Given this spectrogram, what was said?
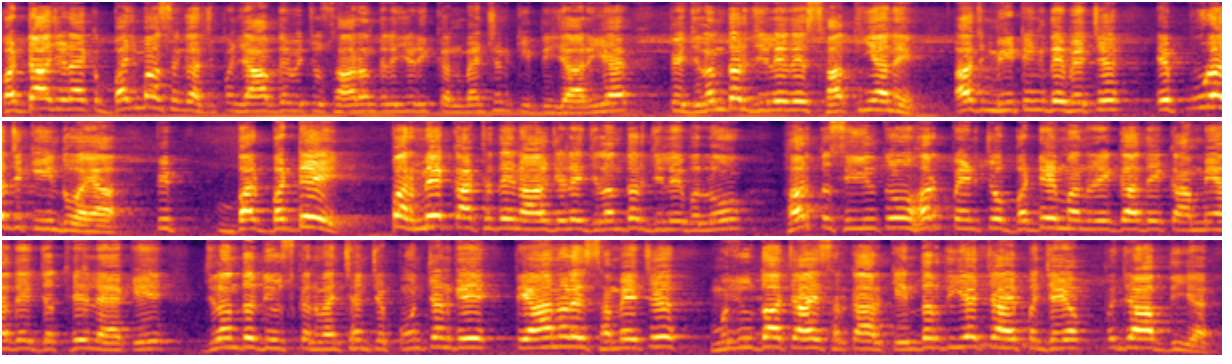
ਵੱਡਾ ਜਿਹੜਾ ਇੱਕ ਵੱਜਵਾਂ ਸੰਘਰਸ਼ ਪੰਜਾਬ ਦੇ ਵਿੱਚ ਉਸਾਰਨ ਦੇ ਲਈ ਜਿਹੜੀ ਕਨਵੈਨਸ਼ਨ ਕੀਤੀ ਜਾ ਰਹੀ ਹੈ ਤੇ ਜਲੰਧਰ ਜ਼ਿਲ੍ਹੇ ਦੇ ਸਾਥੀਆਂ ਨੇ ਅੱਜ ਮੀਟਿੰਗ ਦੇ ਵਿੱਚ ਇਹ ਪੂਰਾ ਯਕੀਨ ਦਵਾਇਆ ਵੀ ਬ- ਵੱਡੇ ਭਰਮੇ ਇਕੱਠ ਦੇ ਨਾਲ ਜਿਹੜੇ ਜਲੰਧਰ ਜ਼ਿਲ੍ਹੇ ਵੱਲੋਂ ਹਰ ਤਹਿਸੀਲ ਤੋਂ, ਹਰ ਪਿੰਡ ਚੋਂ ਵੱਡੇ ਮਨਰੇਗਾ ਦੇ ਕਾਮਿਆਂ ਦੇ ਜੱਥੇ ਲੈ ਕੇ ਜਲੰਧਰ ਦੀ ਉਸ ਕਨਵੈਨਸ਼ਨ 'ਚ ਪਹੁੰਚਣਗੇ। ਤੇ ਆਉਣ ਵਾਲੇ ਸਮੇਂ 'ਚ ਮੌਜੂਦਾ ਚਾਹੇ ਸਰਕਾਰ ਕੇਂਦਰ ਦੀ ਹੈ, ਚਾਹੇ ਪੰਜਾਬ ਪੰਜਾਬ ਦੀ ਹੈ,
